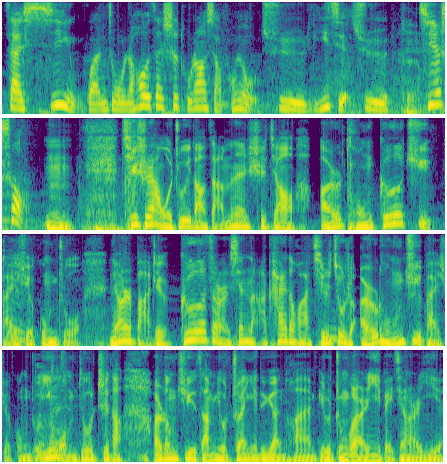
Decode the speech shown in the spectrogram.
在吸引观众，然后再试图让小朋友去理解、去接受。嗯，其实啊，我注意到咱们呢是叫儿童歌剧《白雪公主》，你要是把这个“歌”字儿先拿开的话，其实就是儿童剧《白雪公主》，因为我们都知道儿童剧咱们有专业的院团，比如中国儿艺、北京儿艺，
